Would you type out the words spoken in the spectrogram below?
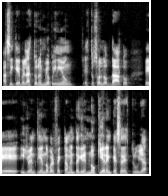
Así que, ¿verdad?, esto no es mi opinión, estos son los datos. Eh, y yo entiendo perfectamente a quienes no quieren que se destruya.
